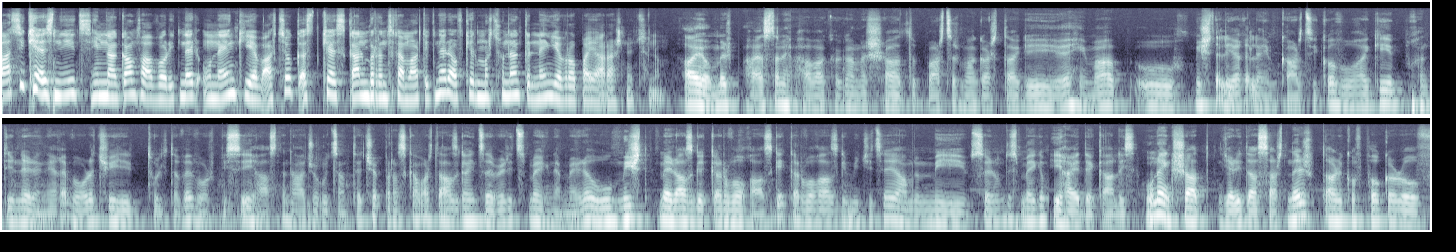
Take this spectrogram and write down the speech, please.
Բացի քեզնից հիմնական ֆավորիտներ ունենք եւ արդյոք ըստ քեզ կան բռնցքամարտիկներ, ովքեր մրցունակ կլինեն Եվրոպայի առաջնությունում։ Այո, մեր Հայաստանի հավաքականը շատ բարձր մակարդակի է հիմա ու միշտ էլ եղել է իմ կարծիքով, ուղղակի խնդիրներ են եղել, որը չի թույլ տվել, որպիսի հասնեն հաջողության, թե չէ բռնցքամարտը ազգային ձևերից մեկն է մերը ու միշտ մեր ազգը կրվող ազգ է, կրվող ազգի միջից է, մի սերունդից մեկը ի հայտ է գալիս։ Ունենք շատ երիտասարդներ տարիքով փոքրով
